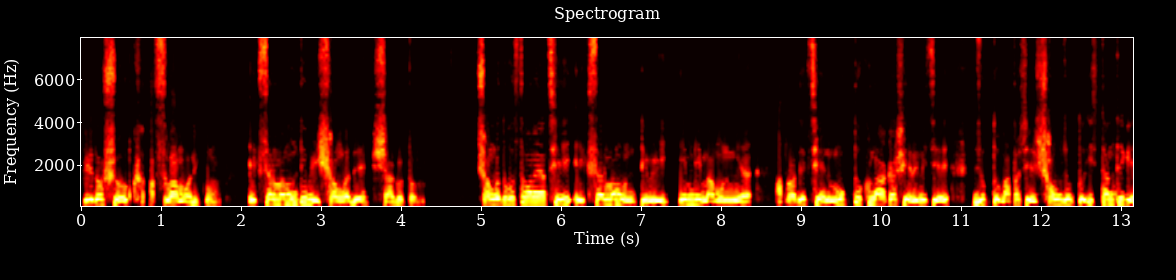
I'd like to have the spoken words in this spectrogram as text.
প্রিয় দর্শক, আসসালামু আলাইকুম। এক্সআর মামুন টিভি সংবাদে স্বাগতম। সংবাদ উপস্থাপনায় আছি XR Mamun TV MD Mamun Mia. আপনারা দেখছেন মুক্ত খোলা আকাশের নিচে যুক্ত বাতাসে সংযুক্ত স্থান থেকে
